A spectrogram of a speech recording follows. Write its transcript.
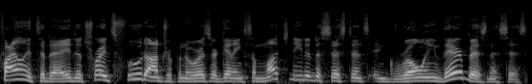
Finally today, Detroit's food entrepreneurs are getting some much needed assistance in growing their businesses.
